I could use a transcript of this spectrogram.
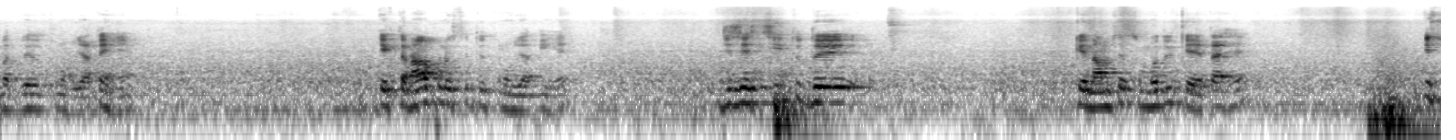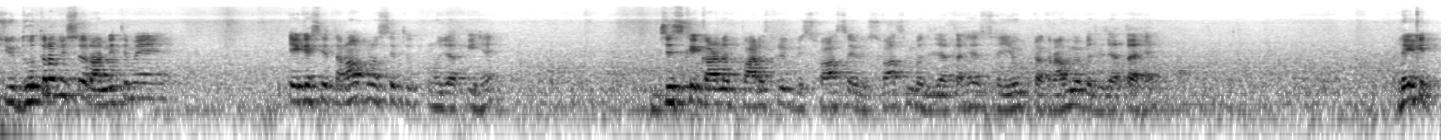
मतभेद उत्पन्न हो जाते हैं। एक तनावपूर्ण स्थिति उत्पन्न हो जाती है, जिसे शीत के नाम से संबोधित किया जाता है। इस युद्धोत्तर विश्व राजनीति में एक ऐसी तनावपूर्ण स्थिति उत्पन्न हो जाती है, जिसके कारण पारस्परिक विश्वास या विश्वास में बदल जाता है, सहयोग, टकराव में बदल जाता है। लेकिन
